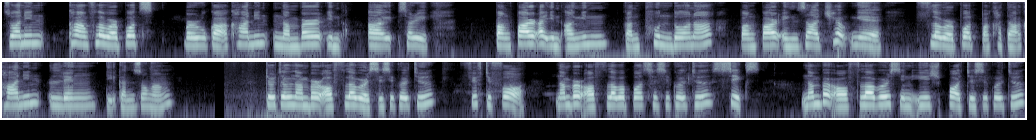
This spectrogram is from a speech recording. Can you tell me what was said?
chuanin khang flower pots paruka khanin number in uh, sorry pangpar a in angin kan phun dona pangpar engza cheu nge flower pot pakhata khanin leng ti kan zongang total number of flowers is equal to 54 number of flower pots is equal to 6 Number of flowers in each pot is equal to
